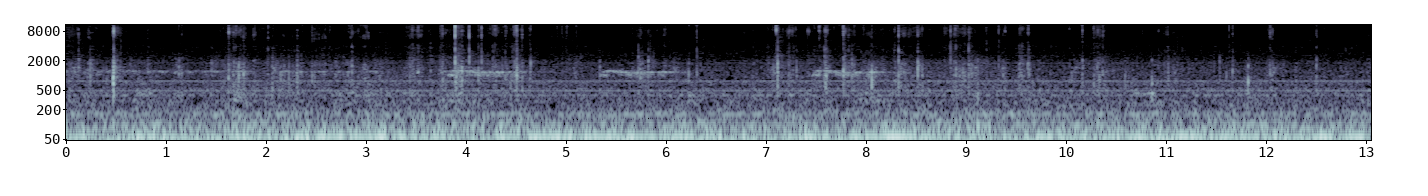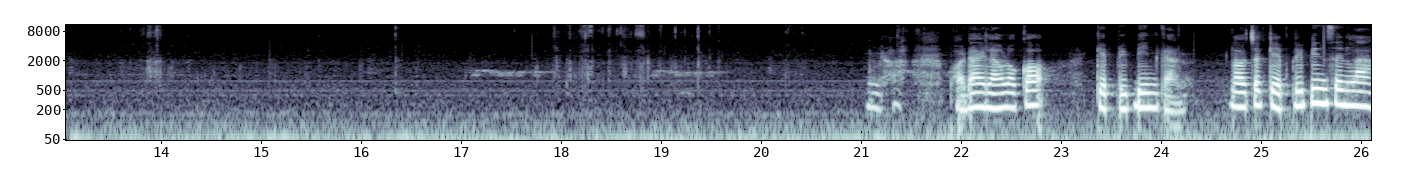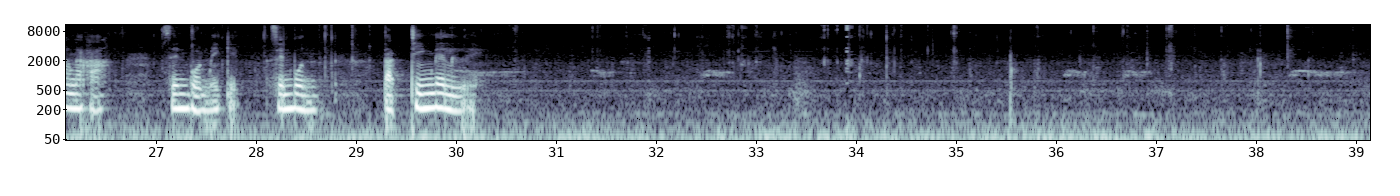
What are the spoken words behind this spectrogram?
นี่ค่ะ พอได้แล้วเราก็เก็บริบบิ้นกัน เราจะเก็บริบบิ้นเส้นล่างนะคะ เส้นบนไม่เก็บ เส้นบนตัดทิ้งได้เลย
